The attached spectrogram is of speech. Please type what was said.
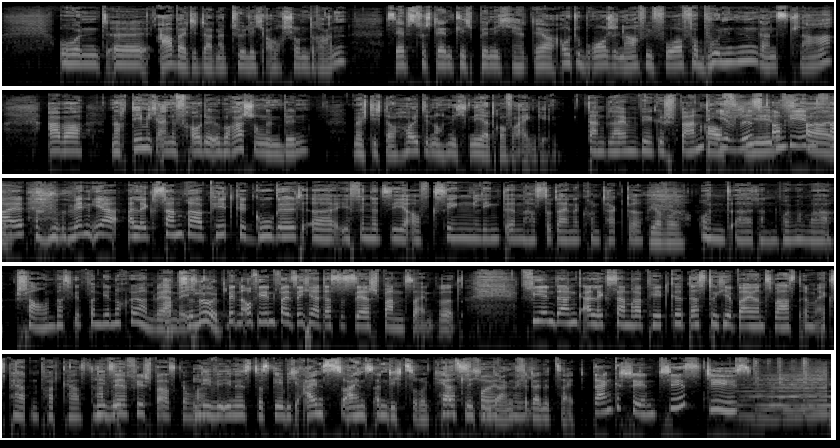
und äh, arbeite da natürlich auch schon dran. Selbstverständlich bin ich der Autobranche nach wie vor verbunden, ganz klar. Aber nachdem ich eine Frau der Überraschungen bin, möchte ich da heute noch nicht näher drauf eingehen. Dann bleiben wir gespannt. Auf ihr wisst auf jeden Fall. Fall, wenn ihr Alexandra Petke googelt, äh, ihr findet sie auf Xing, LinkedIn, hast du deine Kontakte. Jawohl. Und äh, dann wollen wir mal schauen, was wir von dir noch hören werden. Absolut. Ich bin auf jeden Fall sicher, dass es sehr spannend sein wird. Vielen Dank, Alexandra Petke, dass du hier bei uns warst im Expertenpodcast. Hat Liebe- sehr viel Spaß gemacht. Liebe Ines, das gebe ich eins zu eins an dich zurück. Herzlichen Dank mich. für deine Zeit. Dankeschön. Tschüss. Tschüss.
